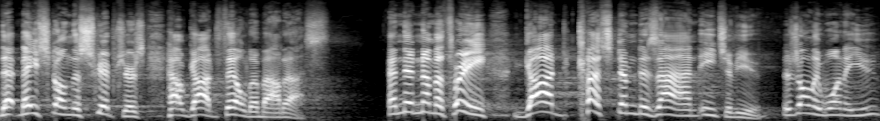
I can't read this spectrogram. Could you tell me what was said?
that based on the scriptures how God felt about us. And then number 3, God custom designed each of you. There's only one of you.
